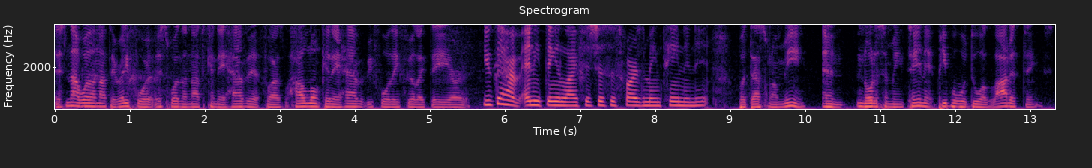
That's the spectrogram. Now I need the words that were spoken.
It's not whether or not they're ready for it. It's whether or not can they have it for as how long can they have it before they feel like they are. You could have anything in life. It's just as far as maintaining it. But that's what I mean. And in order to maintain it, people will do a lot of things.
